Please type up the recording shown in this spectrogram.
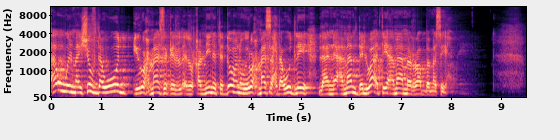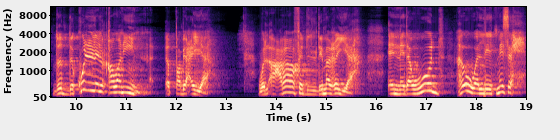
أول ما يشوف داوود يروح ماسك القنينة الدهن ويروح ماسح داوود ليه؟ لأن أمام دلوقتي أمام الرب مسيح. ضد كل القوانين الطبيعية. والأعراف الدماغية إن داوود هو اللي يتمسح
